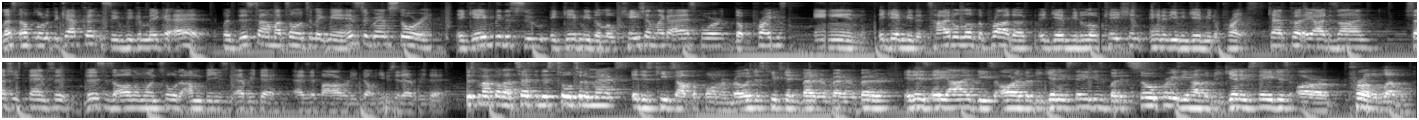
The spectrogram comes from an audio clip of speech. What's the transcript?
Let's upload it to CapCut and see if we can make an ad. But this time I told it to make me an Instagram story. It gave me the suit. It gave me the location like I asked for, the price, and it gave me the title of the product. It gave me the location, and it even gave me the price. CapCut AI design, Seshi stamps it. This is all-in-one tool that I'm gonna be using every day, as if I already don't use it every day. Just when I thought I tested this tool to the max, it just keeps outperforming, bro. It just keeps getting better and better and better. It is AI, these are the beginning stages, but it's so crazy how the beginning stages are pro level.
